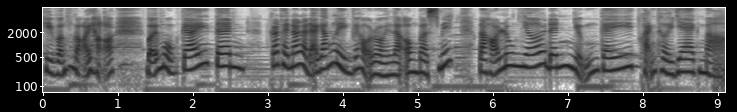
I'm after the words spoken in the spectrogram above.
thì vẫn gọi họ bởi một cái tên có thể nói là đã gắn liền với họ rồi là ông bà Smith. Và họ luôn nhớ đến những cái khoảng thời gian mà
